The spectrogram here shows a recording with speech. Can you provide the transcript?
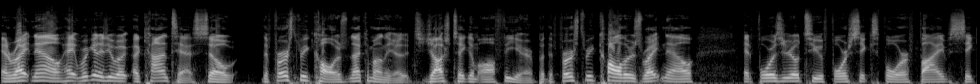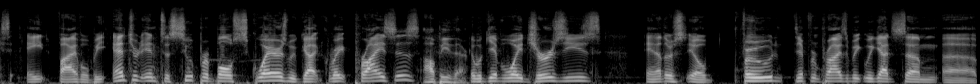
And right now, hey, we're going to do a, a contest. So the first three callers, not coming on the air. Josh will take them off the air. But the first three callers right now at 402 464 5685 will be entered into Super Bowl squares. We've got great prizes. I'll be there. It will give away jerseys and others, you know, food, different prizes. We, we got some uh,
